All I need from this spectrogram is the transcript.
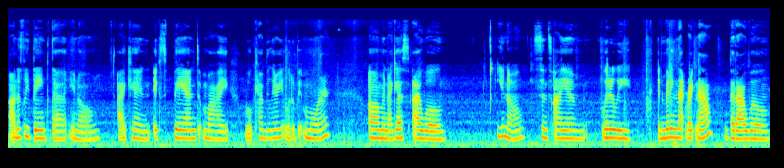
I honestly think that you know i can expand my vocabulary a little bit more. Um and i guess i will you know since i am literally admitting that right now that i will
